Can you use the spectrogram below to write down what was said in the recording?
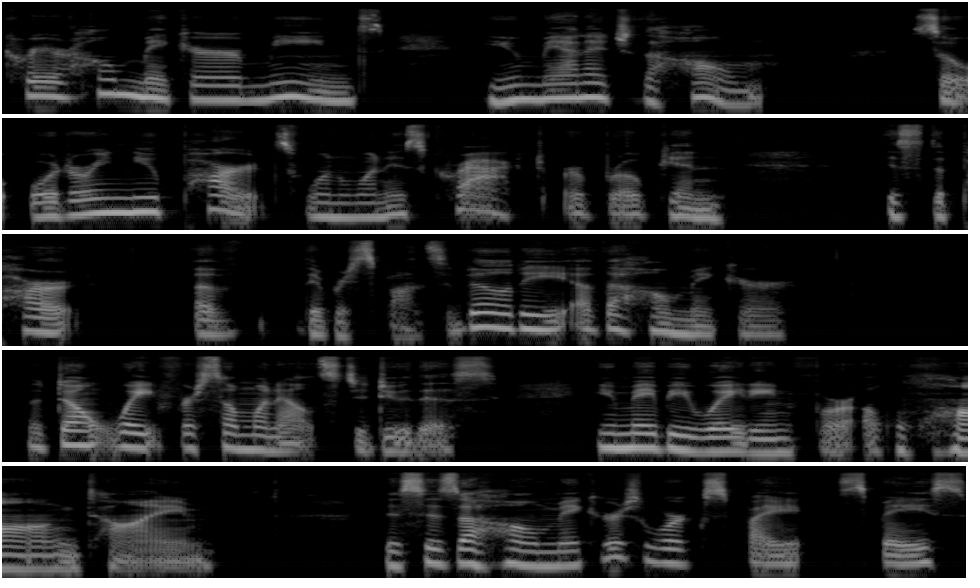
career homemaker means you manage the home, so ordering new parts when one is cracked or broken is the part of the responsibility of the homemaker. So don't wait for someone else to do this. You may be waiting for a long time. This is a homemaker's workspace,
